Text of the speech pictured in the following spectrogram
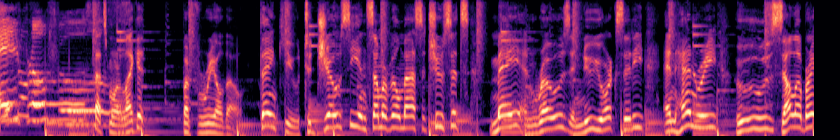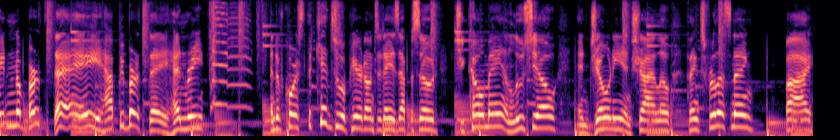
April Fools. That's more like it. But for real though, thank you to Josie in Somerville, Massachusetts, May and Rose in New York City, and Henry, who's celebrating a birthday. Happy birthday, Henry. And of course, the kids who appeared on today's episode Chikome and Lucio, and Joni and Shiloh. Thanks for listening. Bye.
